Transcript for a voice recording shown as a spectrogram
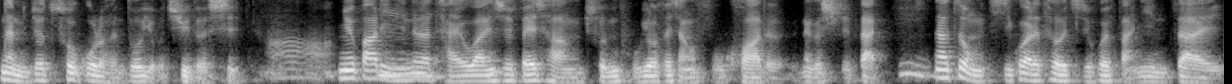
那你就错过了很多有趣的事哦，因为八零年代的台湾是非常淳朴又非常浮夸的那个时代，嗯，那这种奇怪的特质会反映在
